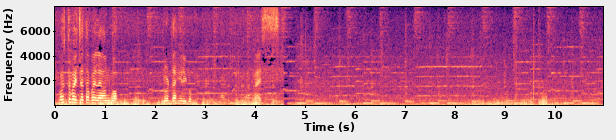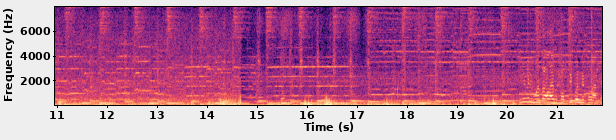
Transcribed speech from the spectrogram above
कस्तो भइछ तपाईँलाई अनुभव लोड्दाखेरिको? नाइस मन्त्रालयको शक्ति बन्ने प्लान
